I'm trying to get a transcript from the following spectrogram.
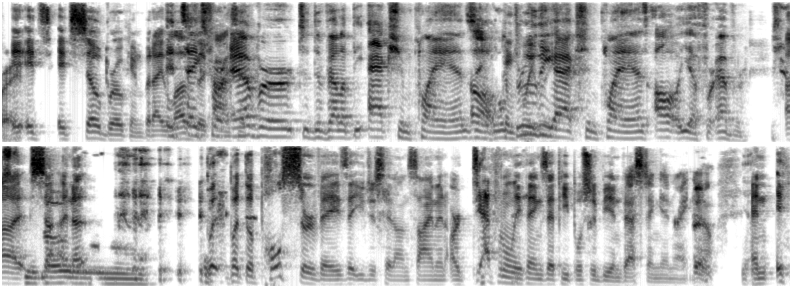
Right. It, it's it's so broken. But I it love. It takes forever to develop the action plans oh, and go completely. through the action plans. Oh yeah, forever. Uh, so, uh, but but the pulse surveys that you just hit on, Simon, are definitely things that people should be investing in right now. Yeah. And if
